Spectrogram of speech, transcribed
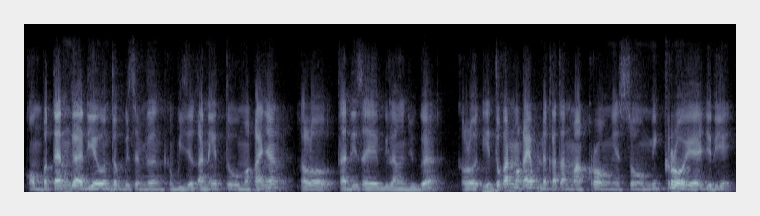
Kompeten nggak dia untuk bisa bilang kebijakan itu. Makanya kalau tadi saya bilang juga, kalau itu kan makanya pendekatan makro, meso, mikro ya. Jadi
